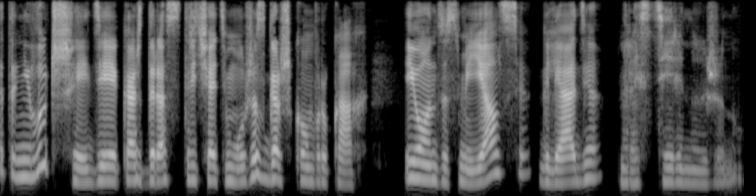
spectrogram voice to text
это не лучшая идея каждый раз встречать мужа с горшком в руках. И он засмеялся, глядя на растерянную жену.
